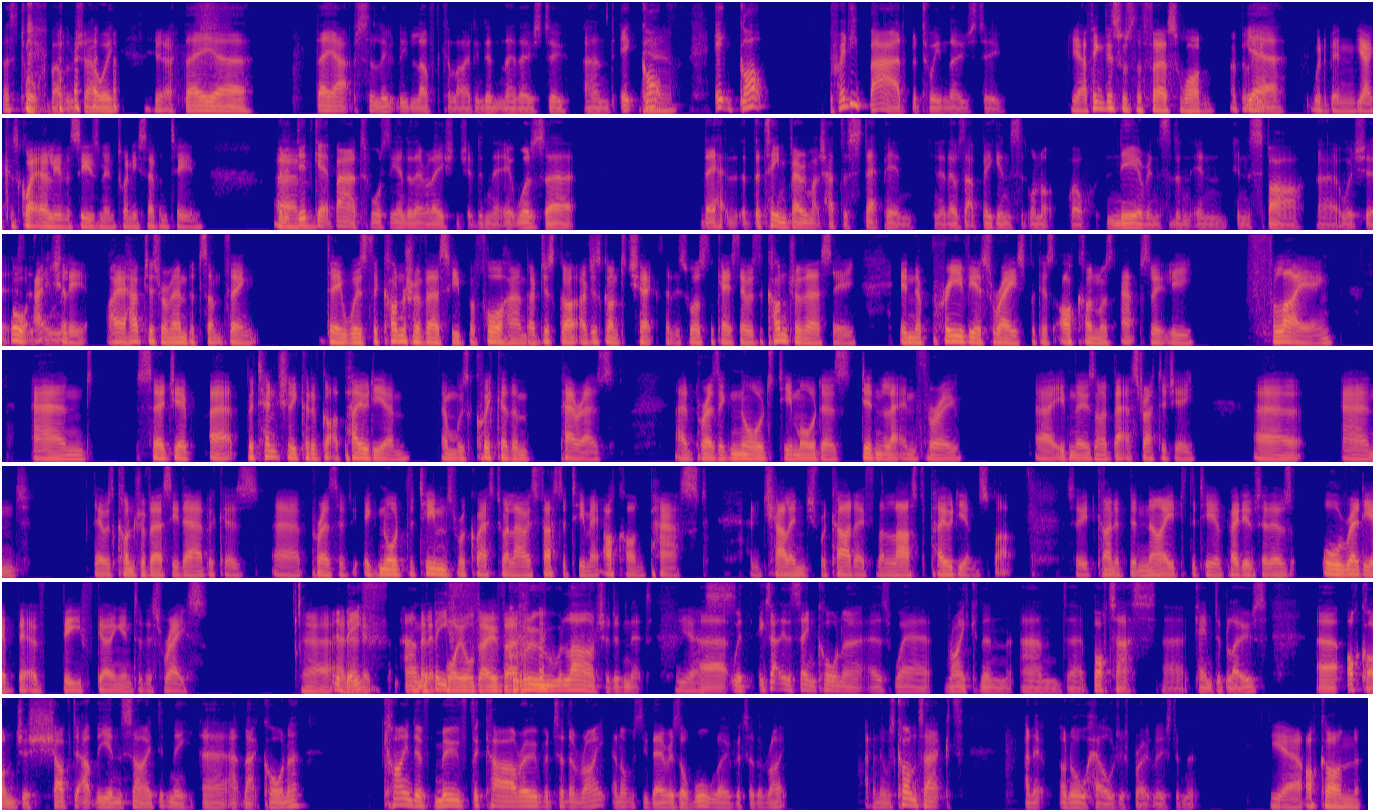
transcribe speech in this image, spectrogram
Let's talk about them, shall we? Yeah. They uh, they absolutely loved colliding, didn't they? Those two, and it got yeah. it got pretty bad between those two. Yeah, I think this was the first one. I believe. Yeah, would have been yeah, because quite early in the season in 2017. But um, it did um, get bad towards the end of their relationship, didn't it? It was uh, they the team very much had to step in. You know, there was that big incident, or not, well, near incident in in Spa, uh, which. oh, actually, that... I have just remembered something. There was the controversy beforehand. I've just got. I've just gone to check that this was the case. There was the controversy in the previous race because Ocon was absolutely flying, and Sergio uh, potentially could have got a podium and was quicker than Perez and Perez ignored team orders, didn't let him through, uh, even though he was on a better strategy. Uh, and there was controversy there because uh, Perez had ignored the team's request to allow his faster teammate Ocon past and challenged Ricciardo for the last podium spot. So he'd kind of denied the team a podium. So there was already a bit of beef going into this race. Uh, and beef, it, and, and the beef boiled over, grew larger, didn't it? Yes, uh, with exactly the same corner as where Raikkonen and uh, Bottas uh, came to blows. Uh, Ocon just shoved it up the inside, didn't he? Uh, at that corner, kind of moved the car over to the right, and obviously there is a wall over to the right, and there was contact, and it and all hell just broke loose, didn't it? Yeah, Ocon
